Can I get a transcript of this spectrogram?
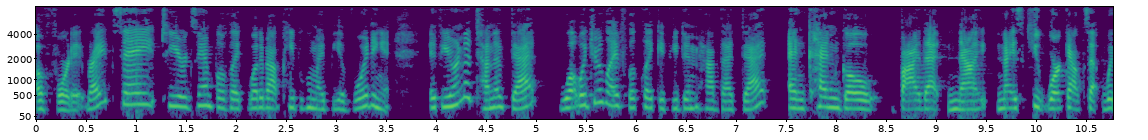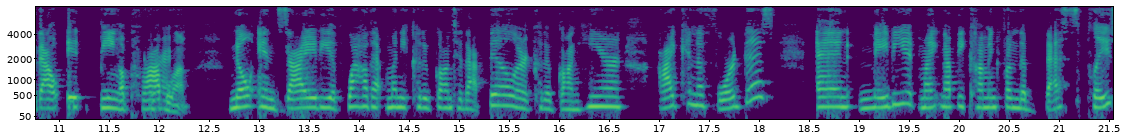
afford it, right? Say to your example of like, what about people who might be avoiding it? If you're in a ton of debt, what would your life look like if you didn't have that debt and can go buy that ni- nice, cute workout set without it being a problem? Right. No anxiety of, wow, that money could have gone to that bill or it could have gone here. I can afford this. And maybe it might not be coming from the best place,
